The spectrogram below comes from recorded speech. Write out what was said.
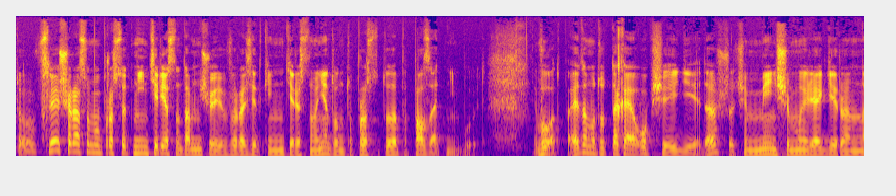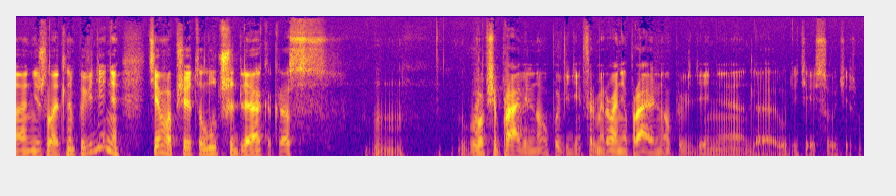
то в следующий раз ему просто это неинтересно, там ничего в розетке интересного нет, он то просто туда подползать не будет. Вот, поэтому тут такая общая идея, да, что чем меньше мы реагируем на нежелательное поведение, тем вообще это лучше для как раз вообще правильного поведения, формирования правильного поведения для у детей с аутизмом.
